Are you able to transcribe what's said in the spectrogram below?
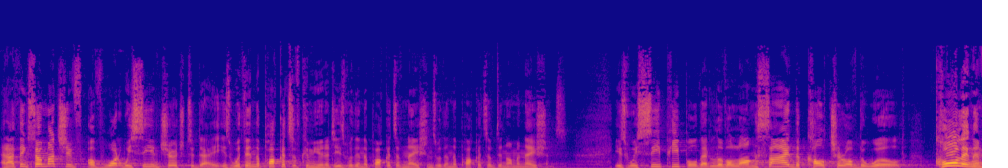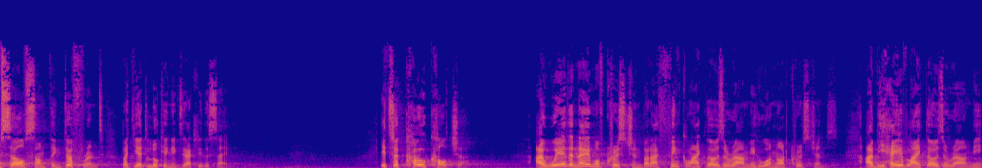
And I think so much of, of what we see in church today is within the pockets of communities, within the pockets of nations, within the pockets of denominations. Is we see people that live alongside the culture of the world, calling themselves something different, but yet looking exactly the same. It's a co culture. I wear the name of Christian, but I think like those around me who are not Christians. I behave like those around me.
